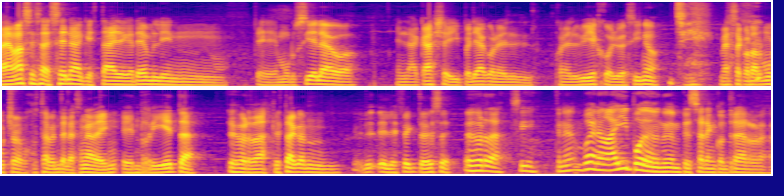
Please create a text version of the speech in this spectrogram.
Sí. Además, esa escena que está el gremlin eh, murciélago en la calle y pelea con el, con el viejo, el vecino, Sí, me hace acordar mucho justamente la escena de En- Henrietta, es verdad. que está con el, el efecto ese. Es verdad, sí. Bueno, ahí puedo empezar a encontrar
